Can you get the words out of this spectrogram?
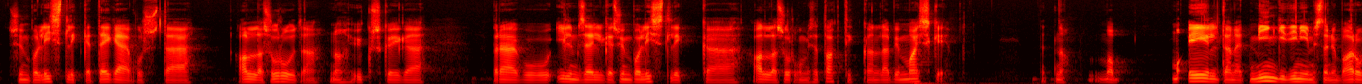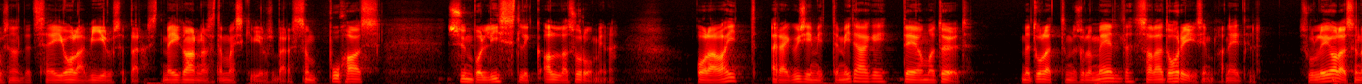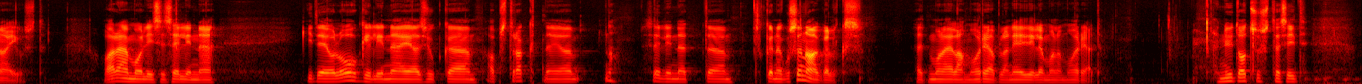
sümbolistlike tegevuste äh, alla suruda, noh, üks kõige praegu ilmselge sümbolistlik äh, allasurumise taktika on läbi maski. et noh, ma, ma eeldan, et mingid inimesed on juba aru saanud, et see ei ole viiruse pärast, me ei kanna seda maski viiruse pärast, see on puhas sümbolistlik allasurumine. ole vait, ära küsi mitte midagi, tee oma tööd. me tuletame sulle meelde, sa oled ori siin planeedil. sul ei ole sõnaõigust. varem oli see selline ideoloogiline ja sihuke abstraktne ja noh, selline, et äh, sihuke nagu sõnakõlks, et me elame orjaplaneedil ja me oleme orjad. nüüd otsustasid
